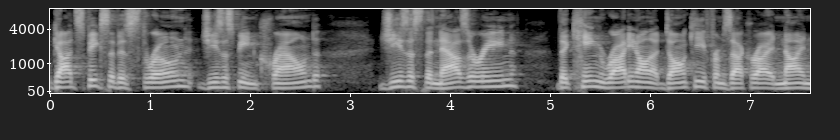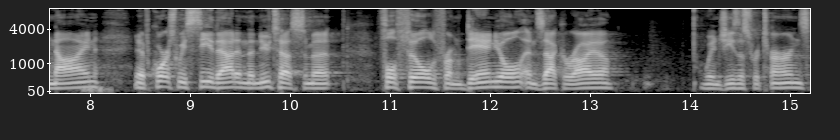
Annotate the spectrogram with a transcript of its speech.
God speaks of his throne, Jesus being crowned, Jesus the Nazarene, the king riding on a donkey from Zechariah 9 9. And of course, we see that in the New Testament fulfilled from Daniel and Zechariah when Jesus returns.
